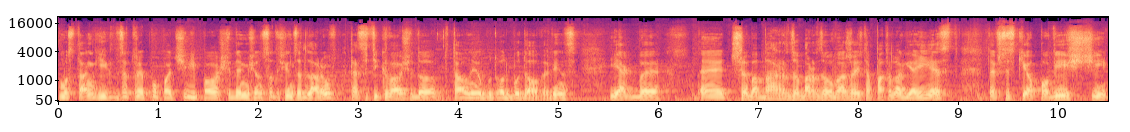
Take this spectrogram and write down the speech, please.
Mustangi, za które popłacili po po 70-100 tysięcy dolarów, klasyfikowały się do totalnej odbudowy, więc jakby e, trzeba bardzo, bardzo uważać, ta patologia jest. Te wszystkie opowieści,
